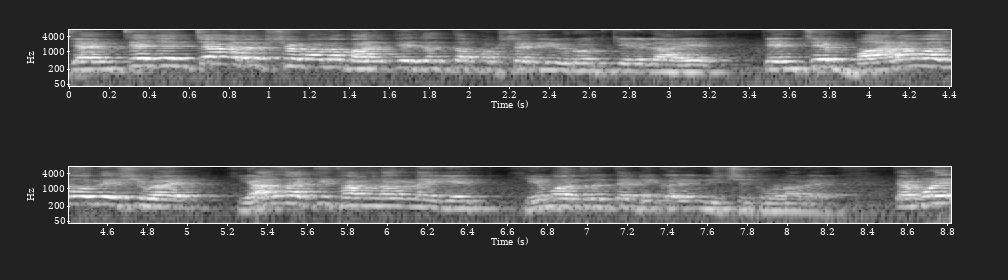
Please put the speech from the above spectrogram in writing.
ज्यांच्या ज्यांच्या आरक्षणाला भारतीय जनता पक्षाने विरोध केलेला आहे त्यांचे बारा वाजवल्याशिवाय ह्या जाती थांबणार नाहीयेत हे मात्र त्या ठिकाणी निश्चित होणार आहे. त्यामुळे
